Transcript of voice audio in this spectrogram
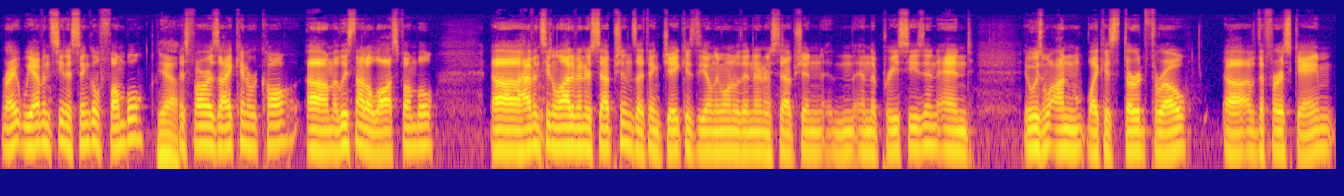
Right. We haven't seen a single fumble. Yeah. As far as I can recall, um, at least not a lost fumble. Uh, haven't seen a lot of interceptions. I think Jake is the only one with an interception in, in the preseason, and it was on like his third throw uh, of the first game,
